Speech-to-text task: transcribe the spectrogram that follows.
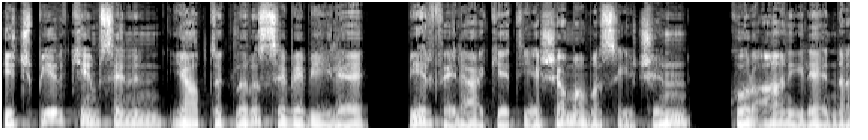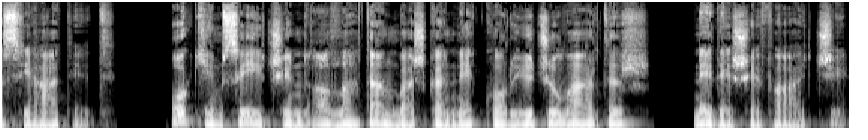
Hiçbir kimsenin yaptıkları sebebiyle bir felaket yaşamaması için Kur'an ile nasihat et. O kimse için Allah'tan başka ne koruyucu vardır ne de şefaatçi.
